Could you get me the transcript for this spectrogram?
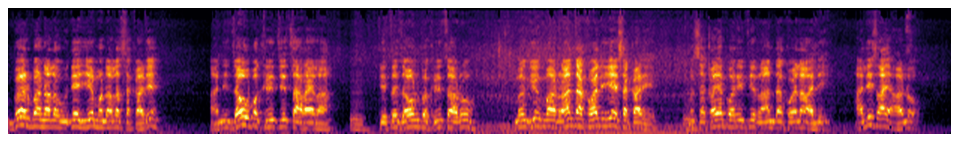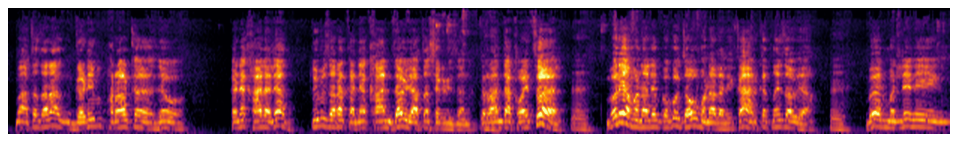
बर म्हणाला उद्या ये म्हणाला सकाळी आणि जाऊ बकरीचे चारायला. तिथं जाऊन बकरी चारू. मग हे मग रान दाखवायला ये सकाळी. मग सकाळी परी ती रान दाखवायला आली. आलीच आहे आलो. मग आता जरा गडी फराळ क हे- कन्या खायला आल्या. तुम्ही जरा कन्या खान जाऊया आता सगळीजण. रान दाखवाय चल. बरं या म्हणाले बघू जाऊ म्हणाले काय हरकत नाही जाऊया. बर म्हणले नाही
